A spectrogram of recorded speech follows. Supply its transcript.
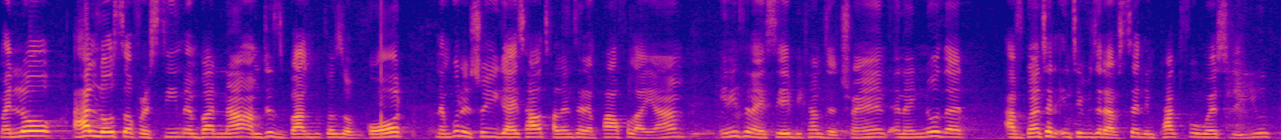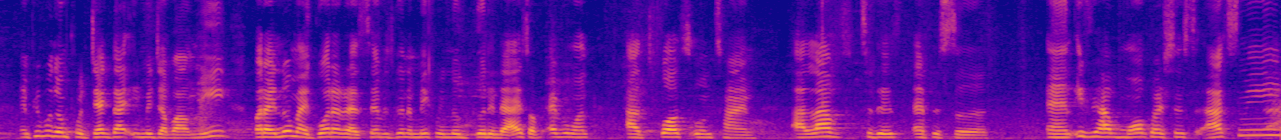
my low, I had low self-esteem, and but now I'm just back because of God. And I'm going to show you guys how talented and powerful I am. Anything I say becomes a trend. And I know that I've granted interviews that I've said impactful words to the youth, and people don't project that image about me. But I know my God that I serve is going to make me look good in the eyes of everyone at God's own time. I love today's episode. And if you have more questions to ask me,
